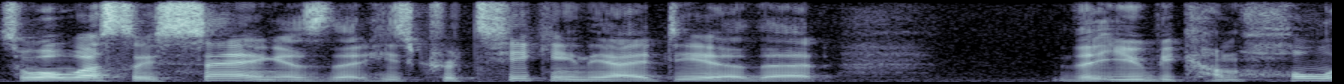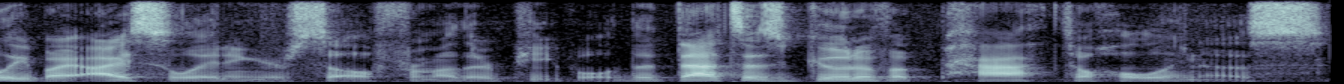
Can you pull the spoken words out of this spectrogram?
So, what Wesley's saying is that he's critiquing the idea that that you become holy by isolating yourself from other people. That that's as good of a path to holiness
